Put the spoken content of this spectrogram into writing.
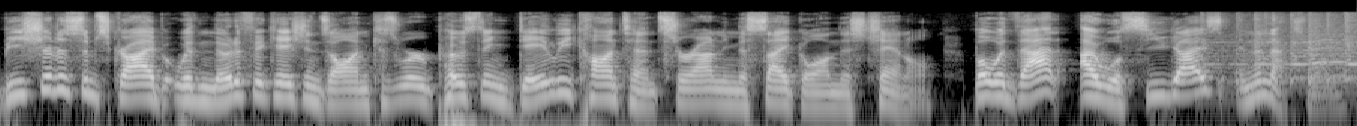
Be sure to subscribe with notifications on because we're posting daily content surrounding the cycle on this channel. But with that, I will see you guys in the next one.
